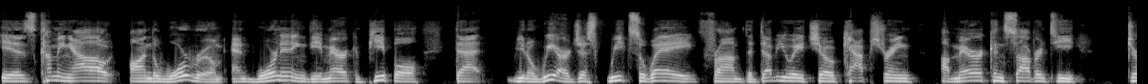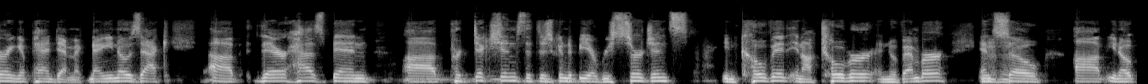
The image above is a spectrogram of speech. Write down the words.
is coming out on the war room and warning the American people that, you know, we are just weeks away from the WHO capturing American sovereignty during a pandemic. Now, you know, Zach, uh, there has been uh, predictions that there's going to be a resurgence in COVID in October and November. And mm-hmm. so, um, you know,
